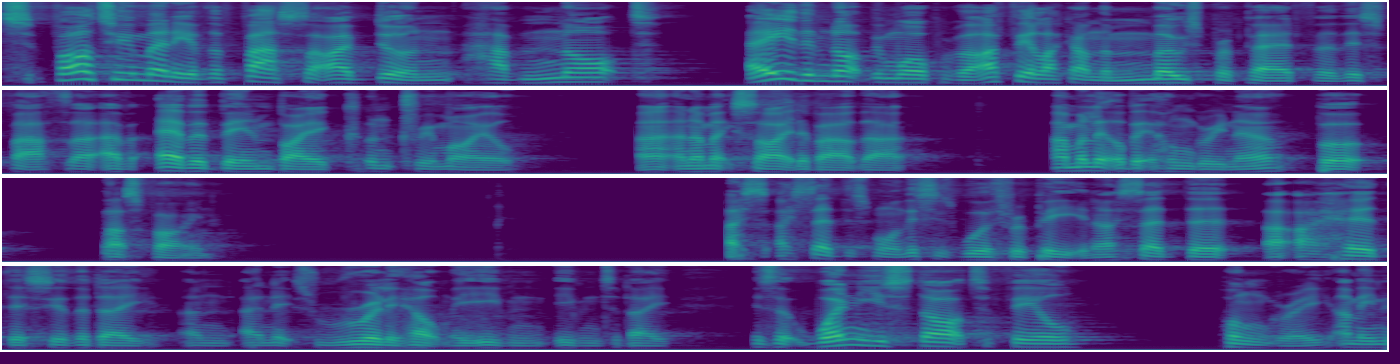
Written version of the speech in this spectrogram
far too many of the fasts that I've done have not, A, they've not been well prepared. I feel like I'm the most prepared for this fast that I've ever been by a country mile. Uh, and I'm excited about that. I'm a little bit hungry now, but that's fine. I, I, said this morning, this is worth repeating. I said that I, heard this the other day, and, and it's really helped me even, even today is that when you start to feel hungry, I mean,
